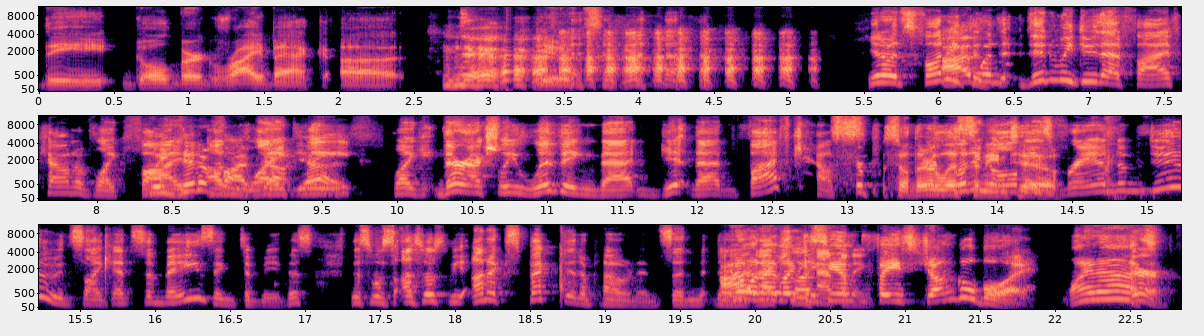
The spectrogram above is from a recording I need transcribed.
the Goldberg Ryback. Uh, You know, it's funny. I 'cause would- di- didn't we do that five count of like five we did a five unlikely? count. Yes. Like they're actually living that get that five count. They're so they're, putting listening all too. these random dudes. Like it's amazing to me. This this was supposed to be unexpected opponents, and You know what? I'd actually like to see him face Jungle Boy. Why not? Sure,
